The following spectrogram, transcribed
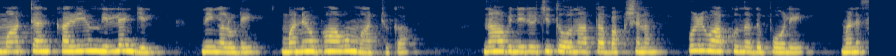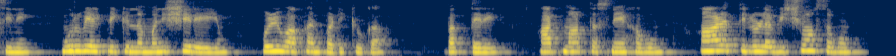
മാറ്റാൻ കഴിയുന്നില്ലെങ്കിൽ നിങ്ങളുടെ മനോഭാവം മാറ്റുക. നാവിന് രുചി തോന്നാത്ത ഭക്ഷണം ഒഴിവാക്കുന്നത് പോലെ മനസ്സിനെ മുറിവേൽപ്പിക്കുന്ന മനുഷ്യരെയും ഒഴിവാക്കാൻ പഠിക്കുക. ഭക്തരെ ആത്മാർത്ഥ സ്നേഹവും ആഴത്തിലുള്ള വിശ്വാസവും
